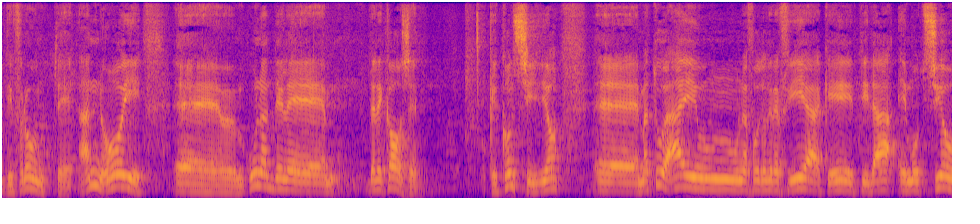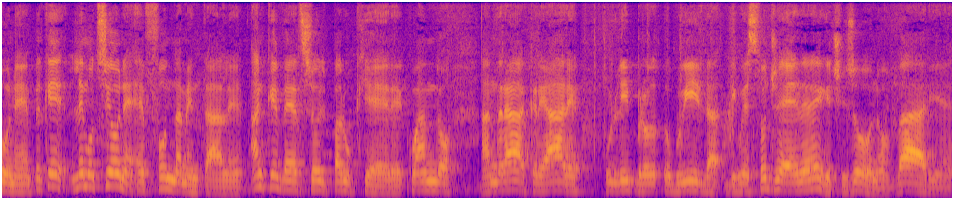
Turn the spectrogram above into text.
di fronte a noi, eh, una delle, delle, cose che consiglio, eh, ma tu hai un, una fotografia che ti dà emozione, perché l'emozione è fondamentale anche verso il parrucchiere, quando andrà a creare un libro guida di questo genere, che ci sono varie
